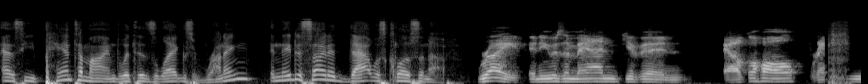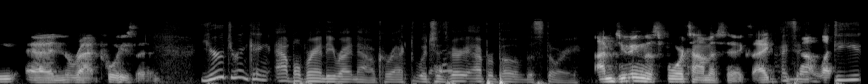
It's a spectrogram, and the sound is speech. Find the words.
as he pantomimed with his legs running, and they decided that was close enough. Right, and he was a man given alcohol, brandy, and rat poison. You're drinking apple brandy right now, correct? Which is very apropos of the story. I'm doing this for Thomas Hicks. I, I do said, not like. do you?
